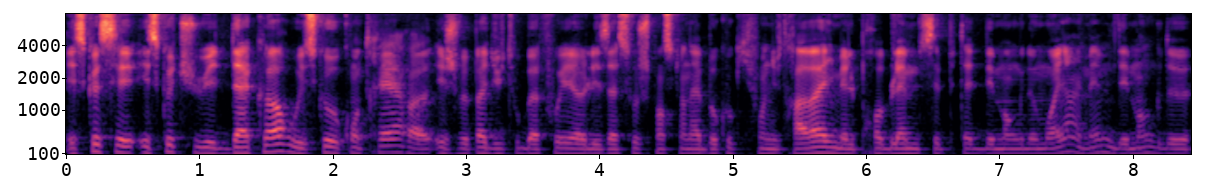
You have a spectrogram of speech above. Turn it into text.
Est-ce que, est-ce que tu es d'accord ou est-ce qu'au contraire, euh, et je veux pas du tout bafouer euh, les assos, je pense qu'il y en a beaucoup qui font du travail, mais le problème, c'est peut-être des manques de moyens et même des manques de.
